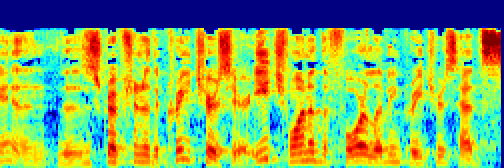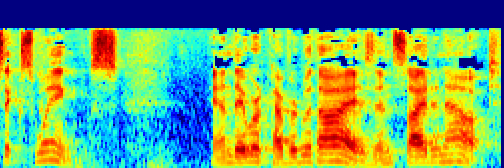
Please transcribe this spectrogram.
Okay, and the description of the creatures here. Each one of the four living creatures had six wings, and they were covered with eyes, inside and out.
